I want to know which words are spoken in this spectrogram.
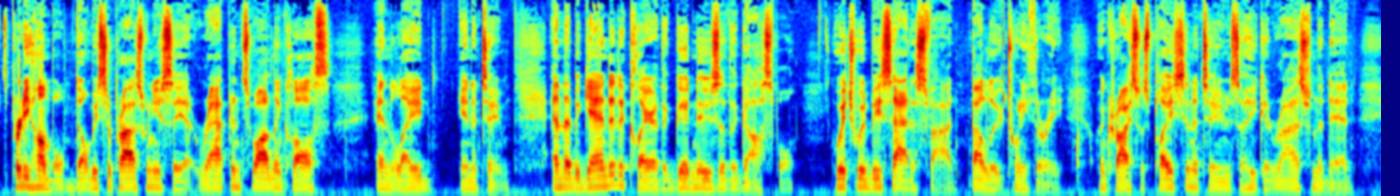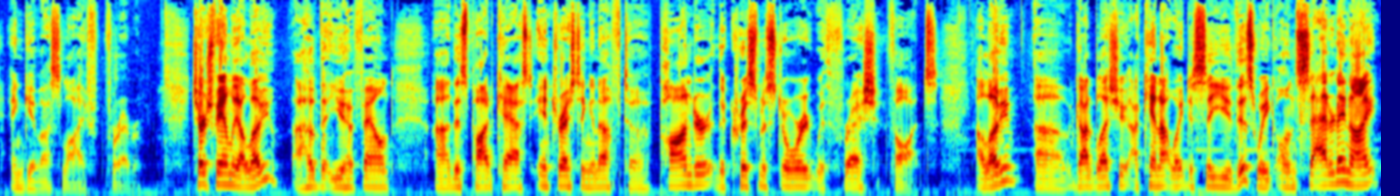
it's pretty humble. Don't be surprised when you see it, wrapped in swaddling cloths and laid in a tomb. And they began to declare the good news of the gospel, which would be satisfied by Luke 23, when Christ was placed in a tomb so he could rise from the dead and give us life forever. Church family, I love you. I hope that you have found uh, this podcast interesting enough to ponder the Christmas story with fresh thoughts. I love you. Uh, God bless you. I cannot wait to see you this week on Saturday night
